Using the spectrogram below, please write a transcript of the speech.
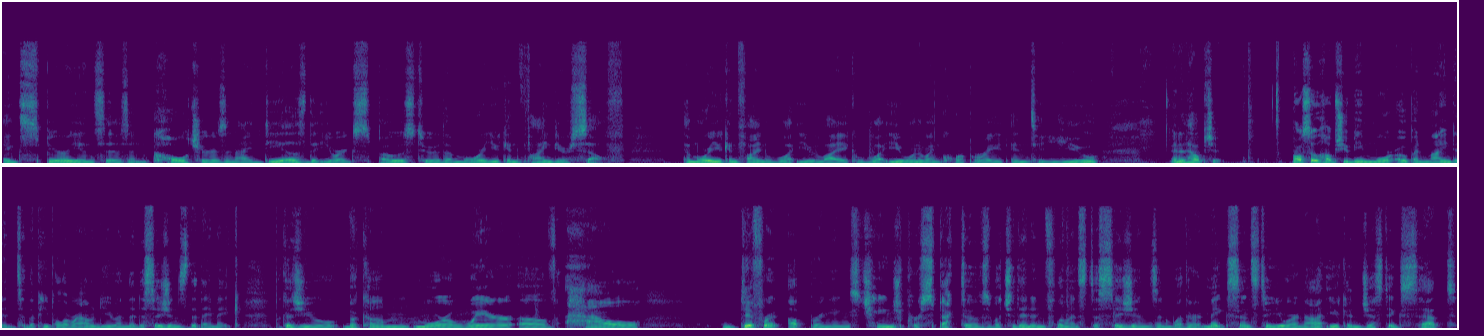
experiences and cultures and ideas that you're exposed to, the more you can find yourself the more you can find what you like, what you want to incorporate into you, and it helps you. Also helps you be more open minded to the people around you and the decisions that they make because you become more aware of how different upbringings change perspectives, which then influence decisions. And whether it makes sense to you or not, you can just accept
